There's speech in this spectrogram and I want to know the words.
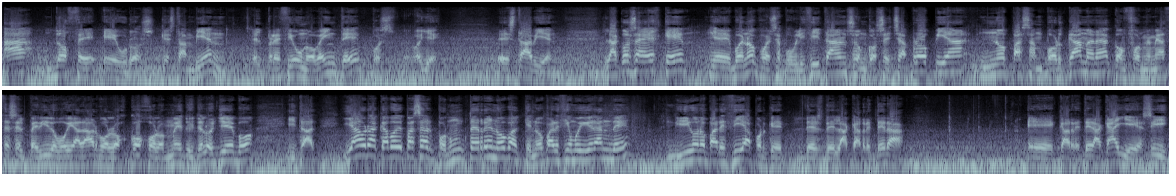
a 12 euros, que están bien, el precio 1,20, pues oye, está bien. La cosa es que, eh, bueno, pues se publicitan, son cosecha propia, no pasan por cámara, conforme me haces el pedido voy al árbol, los cojo, los meto y te los llevo y tal. Y ahora acabo de pasar por un terreno que no parecía muy grande, y digo no parecía porque desde la carretera eh, carretera calle, así,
